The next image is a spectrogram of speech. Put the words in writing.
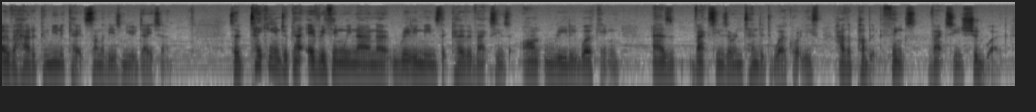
over how to communicate some of these new data. So, taking into account everything we now know really means that COVID vaccines aren't really working as vaccines are intended to work, or at least how the public thinks vaccines should work.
